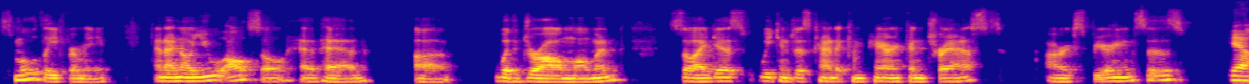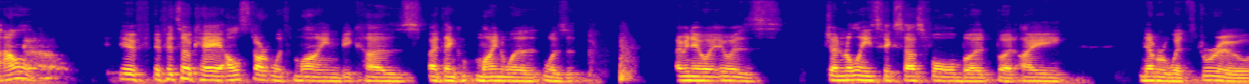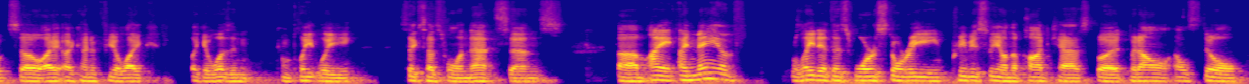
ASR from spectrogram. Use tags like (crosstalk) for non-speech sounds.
smoothly for me. And I know you also have had a withdrawal moment so I guess we can just kind of compare and contrast our experiences. Yeah, I'll if if it's okay, I'll start with mine because I think mine was was I mean it, it was generally successful, but but I never withdrew, so I, I kind of feel like like it wasn't completely successful in that sense. Um, I I may have related this war story previously on the podcast, but but I'll I'll still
